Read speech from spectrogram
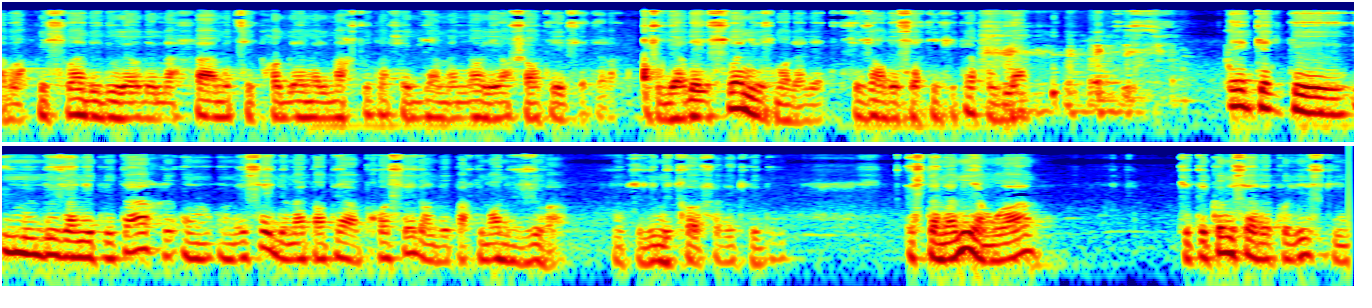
avoir pris soin des douleurs de ma femme et de ses problèmes. Elle marche tout à fait bien maintenant, elle est enchantée, etc. Je gardais soigneusement la lettre. Ce genre de certificat pour le Et quelques, une ou deux années plus tard, on, essaye de m'attenter à un procès dans le département du Jura, qui est limitrophe avec les deux. Et c'est un ami à moi, qui était commissaire de police, qui,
